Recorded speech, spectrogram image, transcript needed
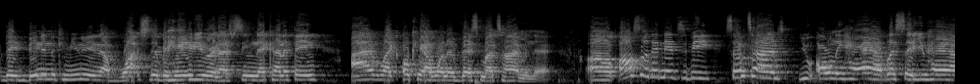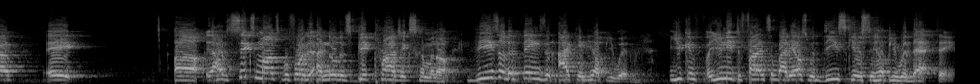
they've been in the community and I've watched their behavior and I've seen that kind of thing, I'm like, okay, I want to invest my time in that. Um, also, there needs to be sometimes you only have, let's say you have a uh, I have six months before the, I know this big project's coming up. These are the things that I can help you with. You can you need to find somebody else with these skills to help you with that thing.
